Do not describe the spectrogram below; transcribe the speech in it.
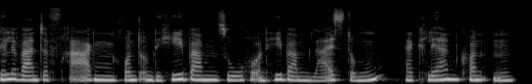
relevante Fragen rund um die Hebammensuche und Hebammenleistungen erklären konnten.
